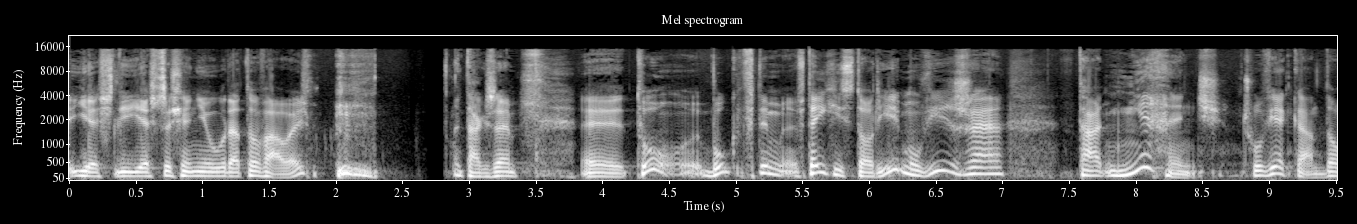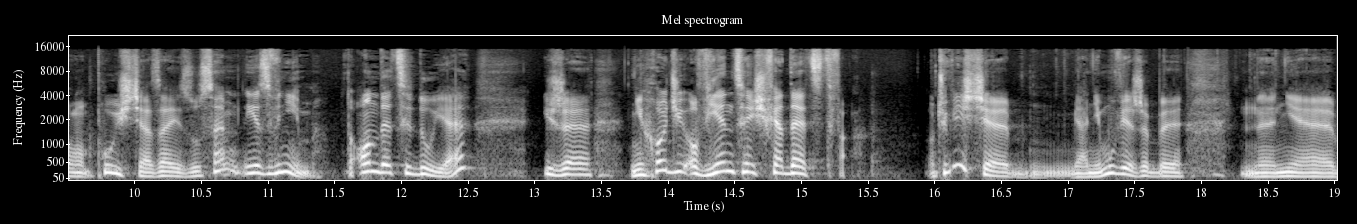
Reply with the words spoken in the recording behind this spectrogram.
jeśli jeszcze się nie uratowałeś. Także e, tu Bóg w, tym, w tej historii mówi, że ta niechęć człowieka do pójścia za Jezusem jest w nim. To on decyduje i że nie chodzi o więcej świadectwa Oczywiście ja nie mówię, żeby nie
